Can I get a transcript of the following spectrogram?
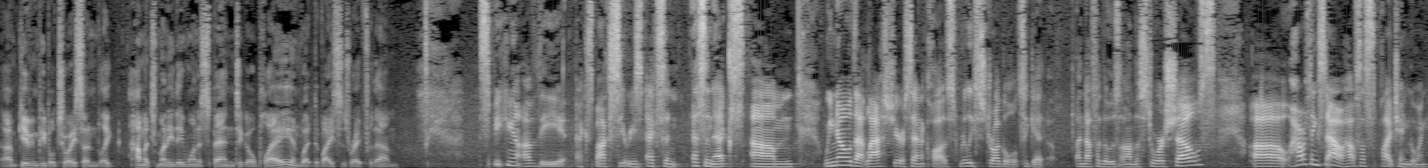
um, giving people choice on like how much money they want to spend to go play and what device is right for them. Speaking of the Xbox Series X and S and X, um, we know that last year Santa Claus really struggled to get enough of those on the store shelves. Uh, how are things now? How's the supply chain going?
